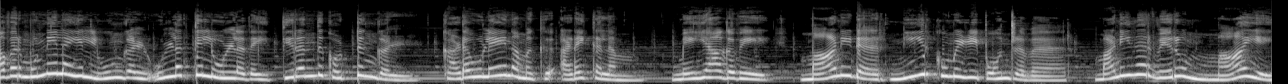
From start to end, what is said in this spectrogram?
அவர் முன்னிலையில் உங்கள் உள்ளத்தில் உள்ளதை திறந்து கொட்டுங்கள். கடவுளே நமக்கு அடைக்கலம். மெய்யாகவே மானிடர் நீர்க்குமிழி போன்றவர். மனிதர் வெறும் மாயை.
